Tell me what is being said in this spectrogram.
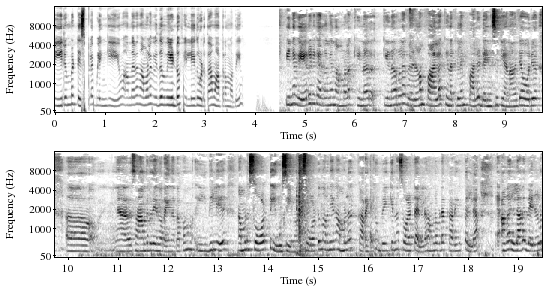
തീരുമ്പോൾ ഡിസ്പ്ലേ ബ്ലിങ്ക് ചെയ്യും. അന്നേരം നമ്മൾ ഇത് വീണ്ടും ഫില്ല് ചെയ്ത് കൊടുത്താൽ മാത്രം മതി. പിന്നെ വേറൊരു കാര്യം പറഞ്ഞാൽ നമ്മളെ കിണർ കിണറിലെ വെള്ളം പല കിണറ്റിലെയും പല ഡെൻസിറ്റിയാണ് അതിന്റെ ഒരു സാന്ദ്രത എന്ന് പറയുന്നത്. അപ്പം ഇതിൽ നമ്മൾ സോൾട്ട് യൂസ് ചെയ്യുന്നുണ്ട് സോൾട്ട് എന്ന് പറഞ്ഞാൽ നമ്മൾ കറിക്ക് ഉപയോഗിക്കുന്ന സോൾട്ട് അല്ല. നമ്മളിവിടെ കറിയപ്പല്ല. അതല്ലാതെ വെള്ളം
